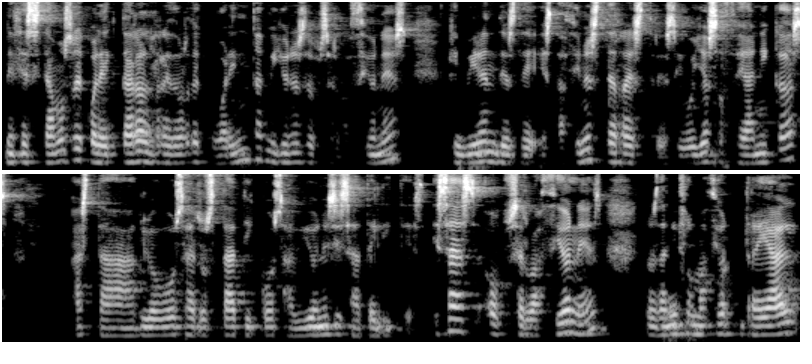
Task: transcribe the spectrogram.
necesitamos recolectar alrededor de 40 millones de observaciones que vienen desde estaciones terrestres y huellas oceánicas hasta globos aerostáticos, aviones y satélites. Esas observaciones nos dan información real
